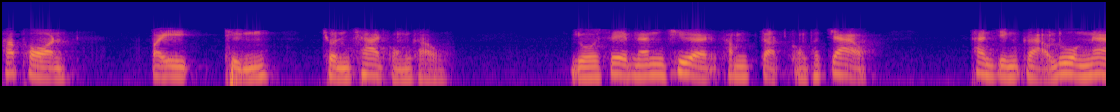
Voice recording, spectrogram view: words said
พระพร ไปถึงชนชาติของเขา โยเซฟนั้นเชื่อคำตรัสของพระเจ้า ท่านจึงกล่าวล่วงหน้า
